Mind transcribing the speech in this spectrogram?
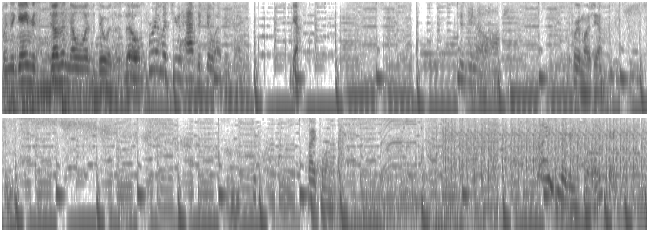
When the game just doesn't know what to do with it, So pretty much you have to kill everything. yeah, Because you know, options. pretty much, yeah. Just snipe one of them. He's moving slow. He can't do something.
